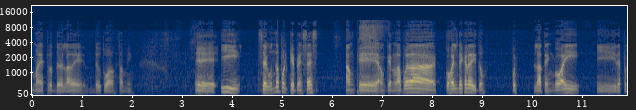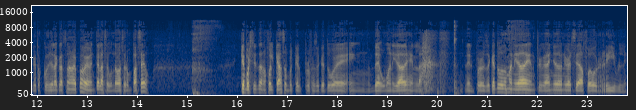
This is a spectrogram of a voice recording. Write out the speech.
maestros de verdad de, de Utuado también. Eh, y segundo porque pensé, aunque, aunque no la pueda coger de crédito, pues la tengo ahí y después que tú has cogido la clase una vez, pues obviamente la segunda va a ser un paseo. Que por cierto no fue el caso porque el profesor que tuve en, de humanidades en la... El profesor que tuve de humanidades en el primer año de universidad fue horrible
